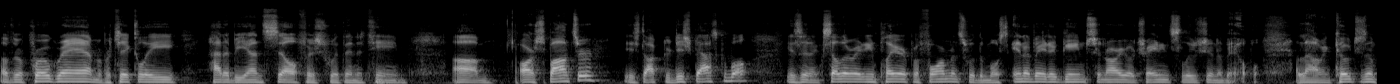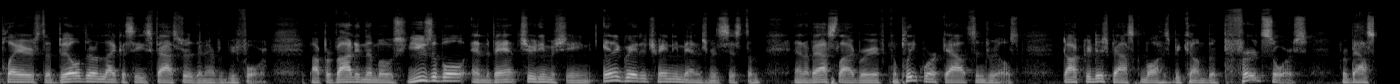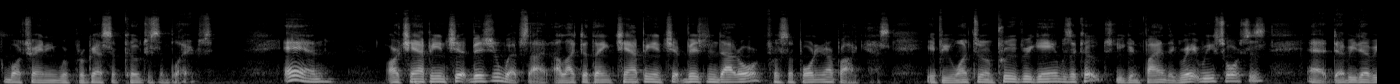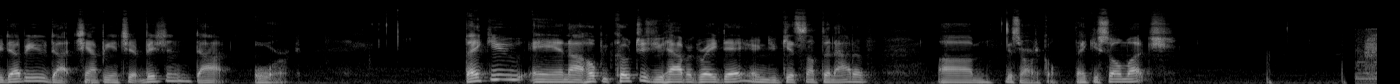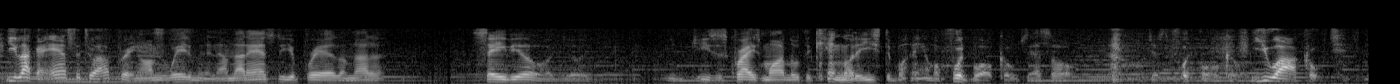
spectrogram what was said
of their program and particularly how to be unselfish within a team. Um, our sponsor is Dr. Dish Basketball is an accelerating player performance with the most innovative game scenario training solution available, allowing coaches and players to build their legacies faster than ever before. By providing the most usable and advanced shooting machine, integrated training management system, and a vast library of complete workouts and drills, Dr. Dish Basketball has become the preferred source for basketball training with progressive coaches and players. And our Championship Vision website. I'd like to thank championshipvision.org for supporting our podcast. If you want to improve your game as a coach, you can find the great resources at www.championshipvision.org. Thank you, and I hope you coaches you have a great day and you get something out of um, this article. Thank you so much. You like an answer to our prayers. No, I'm, wait a minute. I'm not answering to your prayers. I'm not a savior or, or Jesus Christ, Martin Luther King, or the Easter Bunny. I'm a football coach, that's all. Just a football coach. You are a coach.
